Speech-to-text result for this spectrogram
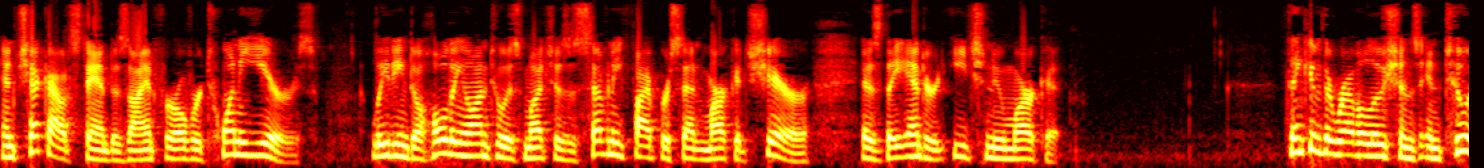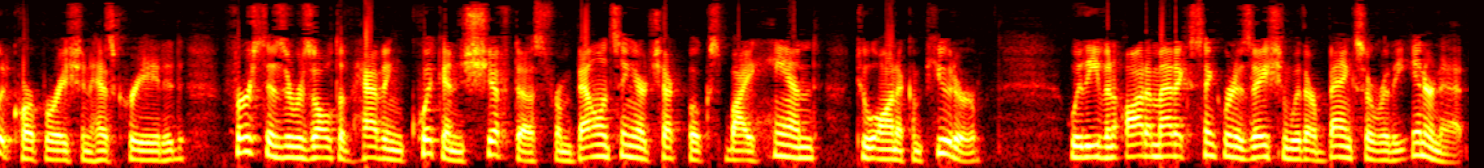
and checkout stand design for over 20 years, leading to holding on to as much as a 75% market share as they entered each new market. Think of the revolutions Intuit Corporation has created, first as a result of having Quicken shift us from balancing our checkbooks by hand to on a computer, with even automatic synchronization with our banks over the internet,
